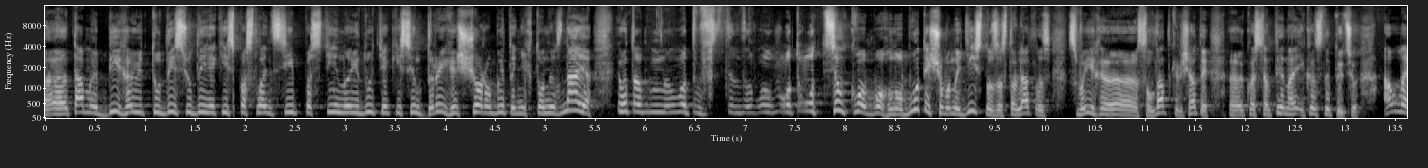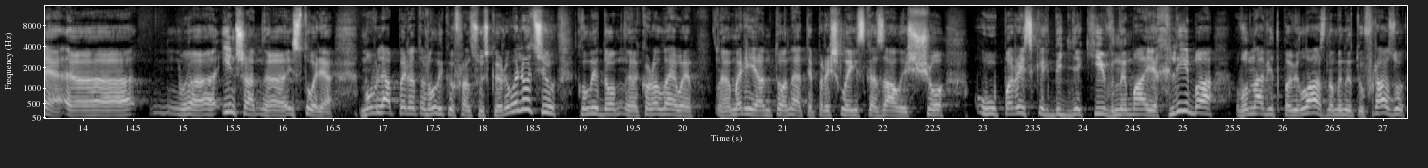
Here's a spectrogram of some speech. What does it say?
Е, Там бігають туди-сюди якісь посланці, постійно йдуть якісь інтриги, що робити, ніхто не знає. І от, от, от, от цілком могло бути, що вони дійсно заставляли своїх е, солдат кричати Костянтина і Конституцію. Але е, е, інша історія, мовляв, перед Великою французькою революцією, коли до королеви Марії Антуанети прийшли і сказали, що у паризьких бідняків немає хліба, вона відповіла знамениту фразу,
